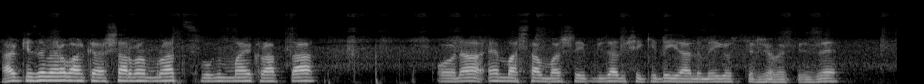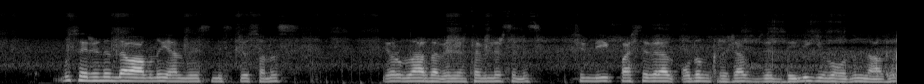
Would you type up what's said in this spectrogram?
Herkese merhaba arkadaşlar ben Murat. Bugün Minecraft'ta oyuna en baştan başlayıp güzel bir şekilde ilerlemeyi göstereceğim hepinize. Bu serinin devamını gelmesini istiyorsanız yorumlarda belirtebilirsiniz. Şimdi ilk başta biraz odun kıracağız. Bize deli gibi odun lazım.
